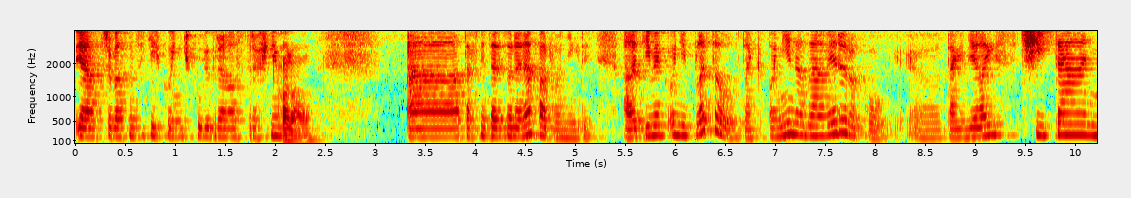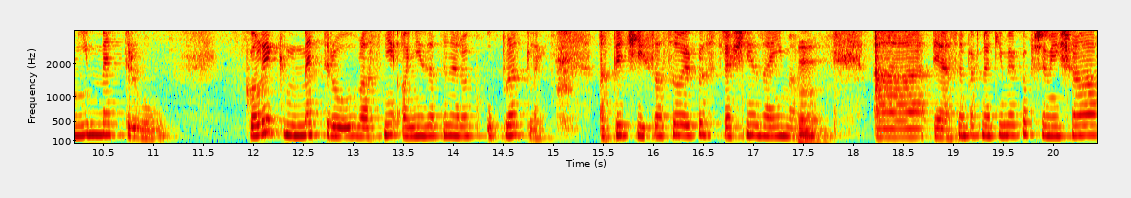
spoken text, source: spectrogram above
já třeba jsem si těch koníčků vybrala strašně moc. Ano. A tak mě tady to nenapadlo nikdy. Ale tím, jak oni pletou, tak oni na závěr roku eh, tak dělají sčítání metrů. Kolik metrů vlastně oni za ten rok upletli. A ty čísla jsou jako strašně zajímavé. Hmm. A já jsem pak nad tím jako přemýšlela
